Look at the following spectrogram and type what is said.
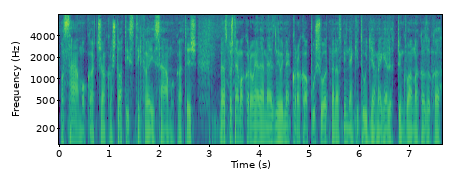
a számokat csak, a statisztikai számokat, és mert azt most nem akarom elemezni, hogy mekkora kapus volt, mert azt mindenki tudja, meg előttünk vannak azok a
